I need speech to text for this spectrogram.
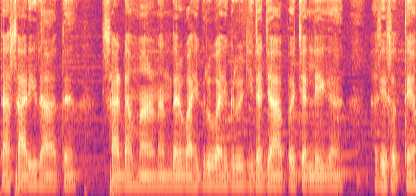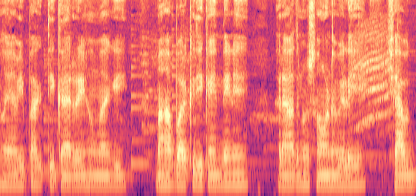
ਤਾਂ ਸਾਰੀ ਰਾਤ ਸਾਡਾ ਮਨ ਅੰਦਰ ਵਾਹਿਗੁਰੂ ਵਾਹਿਗੁਰੂ ਜੀ ਦਾ ਜਾਪ ਚੱਲੇਗਾ। ਅਸੀਂ ਸੁੱਤੇ ਹੋਇਆਂ ਵੀ ਭਗਤੀ ਕਰ ਰਹੇ ਹੋਵਾਂਗੇ। ਮਹਾਪੁਰਖ ਜੀ ਕਹਿੰਦੇ ਨੇ ਰਾਤ ਨੂੰ ਸੌਣ ਵੇਲੇ ਸ਼ਬਦ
